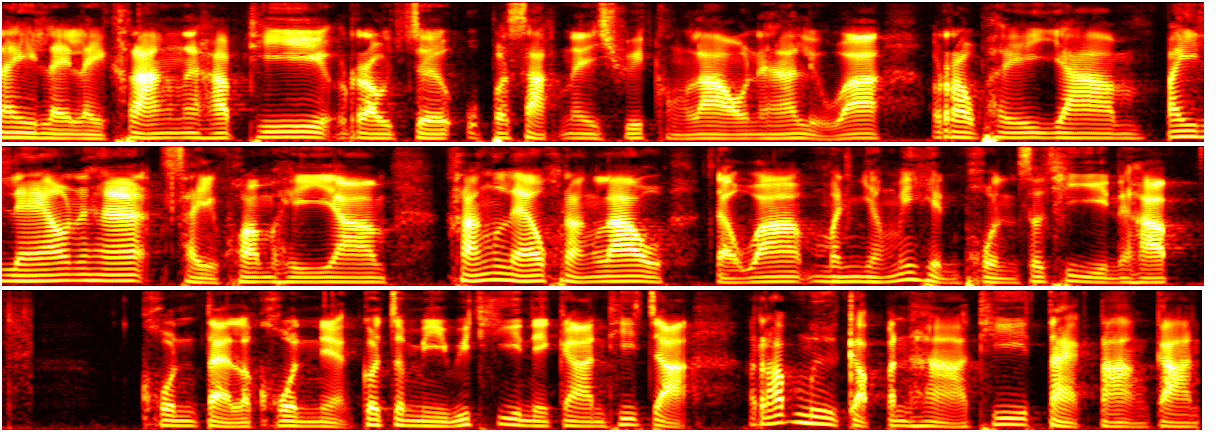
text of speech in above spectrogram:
ในหลาย ๆ ครั้งนะครับที่เราเจออุปสรรคในชีวิตของเรานะฮะหรือว่าเราพยายามไปแล้วนะฮะใส่ความพยายาม ครั้งแล้วครั้งเล่า แต่ว่ามันยังไม่เห็นผลสักทีนะครับ คนแต่ละคนเนี่ยก็จะมีวิธีในการที่จะรับมือกับปัญหาที่แตกต่างกัน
